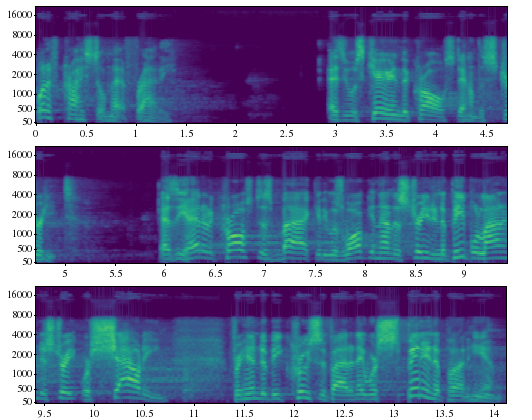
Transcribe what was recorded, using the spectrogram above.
What if Christ on that Friday as he was carrying the cross down the street. As he had it across his back and he was walking down the street, and the people lining the street were shouting for him to be crucified, and they were spitting upon him.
